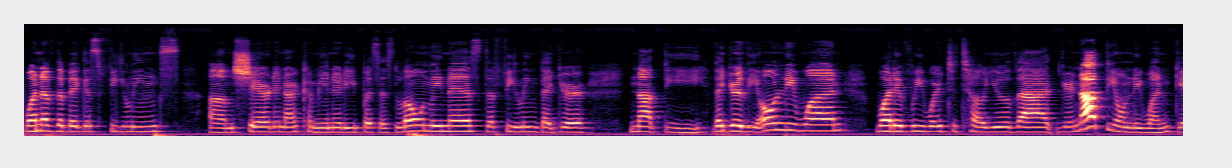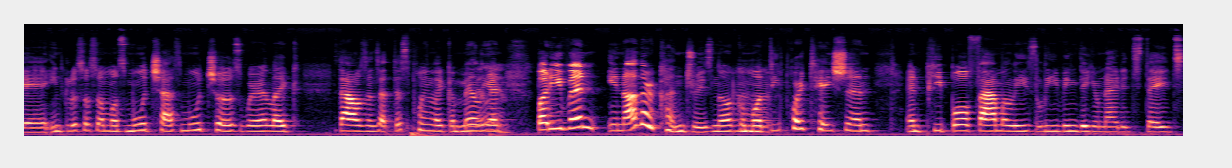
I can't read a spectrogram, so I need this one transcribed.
one of the biggest feelings um, shared in our community pues is loneliness the feeling that you're not the that you're the only one what if we were to tell you that you're not the only one que incluso somos muchas muchos we're like thousands at this point like a million Millions. but even in other countries no como Mhm. deportation and people families leaving the united states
